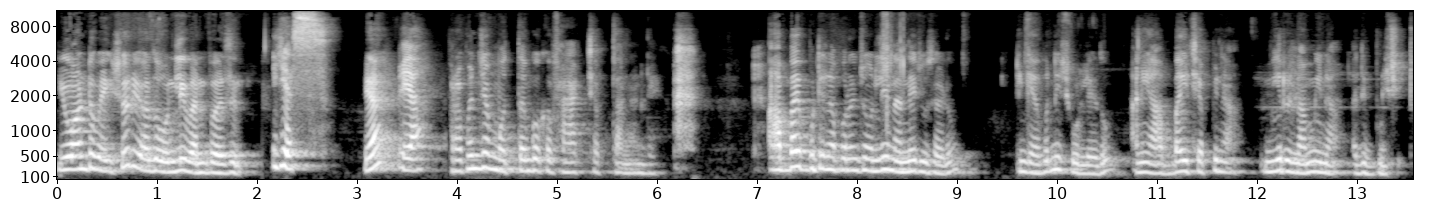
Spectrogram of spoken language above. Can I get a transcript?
you want to make sure you are the only one person yes yeah yeah ప్రపంచం మొత్తంకి ఒక ఫ్యాక్ట్ చెప్తానండి. ఆ అబ్బాయి పుట్టినప్పటి నుంచి ఓన్లీ నన్నే చూశాడు. ఇంకెవరిని చూడలేదు అని ఆ అబ్బాయి చెప్పిన మీరు నమ్మిన అది bullshit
